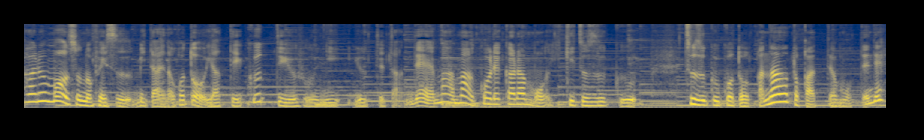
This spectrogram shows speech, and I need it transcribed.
春もそのフェスみたいなことをやっていくっていうふうに言ってたんでまあまあこれからも引き続く続くことかなとかって思ってね。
